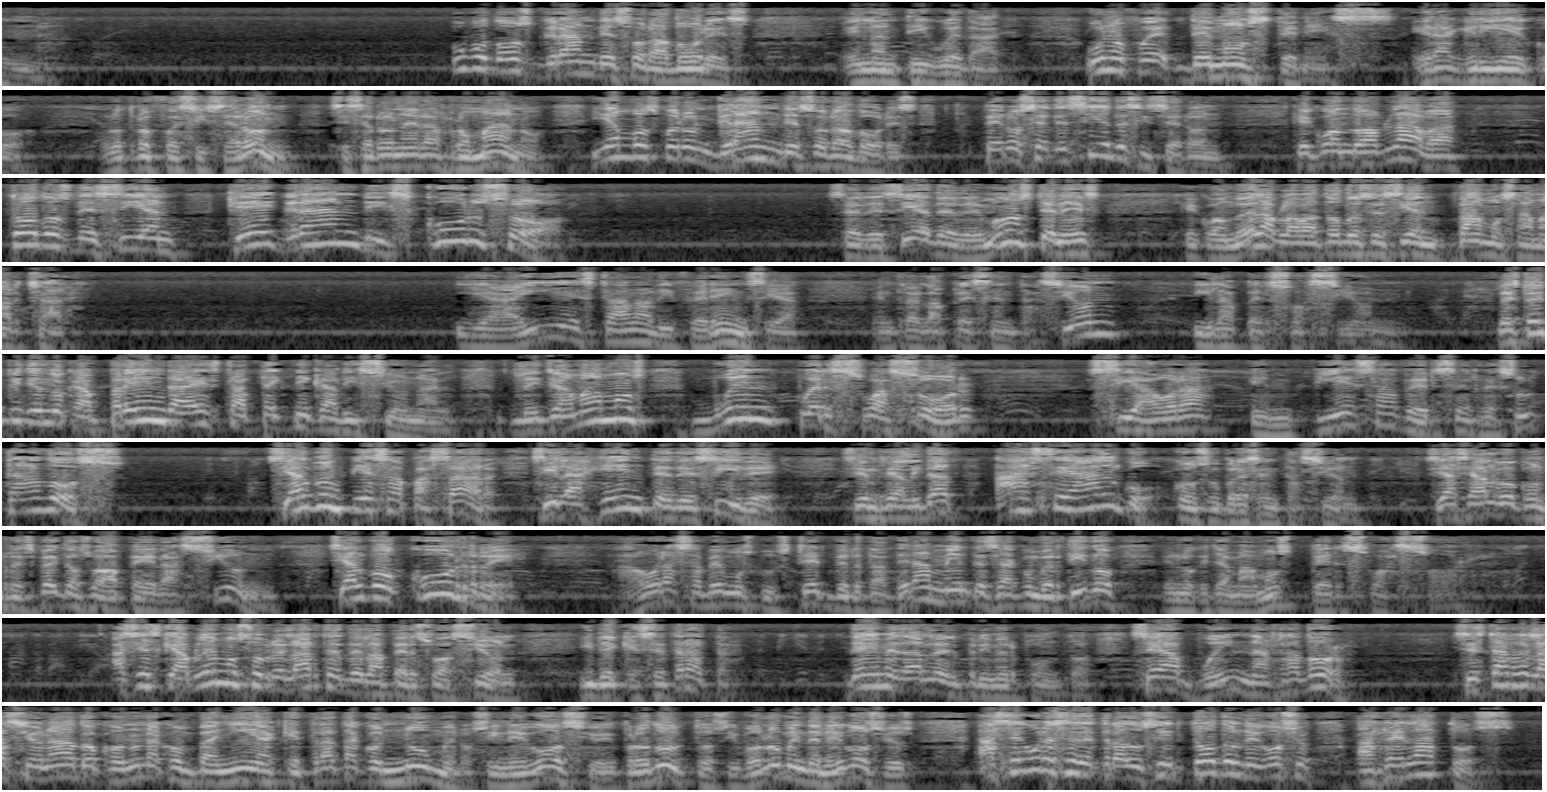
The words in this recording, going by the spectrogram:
Hubo dos grandes oradores en la antigüedad. Uno fue Demóstenes, era griego. El otro fue Cicerón. Cicerón era romano. Y ambos fueron grandes oradores. Pero se decía de Cicerón que cuando hablaba, todos decían, ¡qué gran discurso! Se decía de Demóstenes que cuando él hablaba todos decían, vamos a marchar. Y ahí está la diferencia entre la presentación y la persuasión. Le estoy pidiendo que aprenda esta técnica adicional. Le llamamos buen persuasor si ahora empieza a verse resultados. Si algo empieza a pasar, si la gente decide, si en realidad hace algo con su presentación, si hace algo con respecto a su apelación, si algo ocurre, ahora sabemos que usted verdaderamente se ha convertido en lo que llamamos persuasor. Así es que hablemos sobre el arte de la persuasión y de qué se trata. Déjeme darle el primer punto. Sea buen narrador. Si está relacionado con una compañía que trata con números y negocio y productos y volumen de negocios, asegúrese de traducir todo el negocio a relatos.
